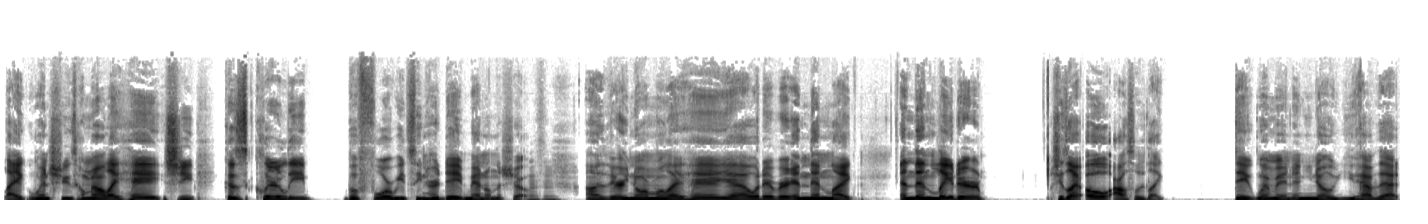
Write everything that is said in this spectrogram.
Like when she was coming out, like hey, she because clearly before we'd seen her date men on the show, uh, very normal. Like hey, yeah, whatever. And then like, and then later, she's like, oh, I also like date women, and you know, you have that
